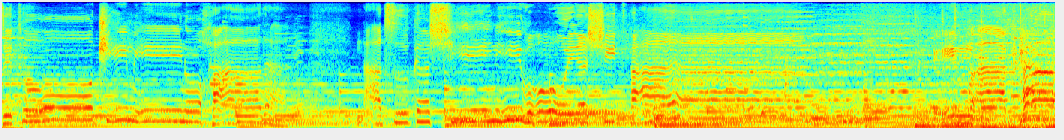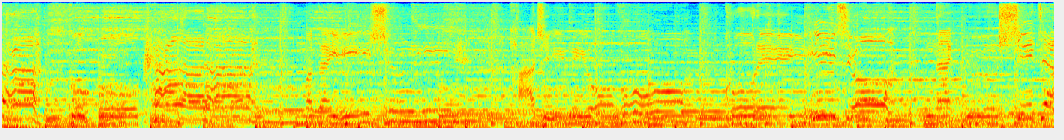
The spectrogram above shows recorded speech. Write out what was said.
風と君の肌懐かしい匂いがした。今からここからまた一緒に始めよう。これ以上なくした。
